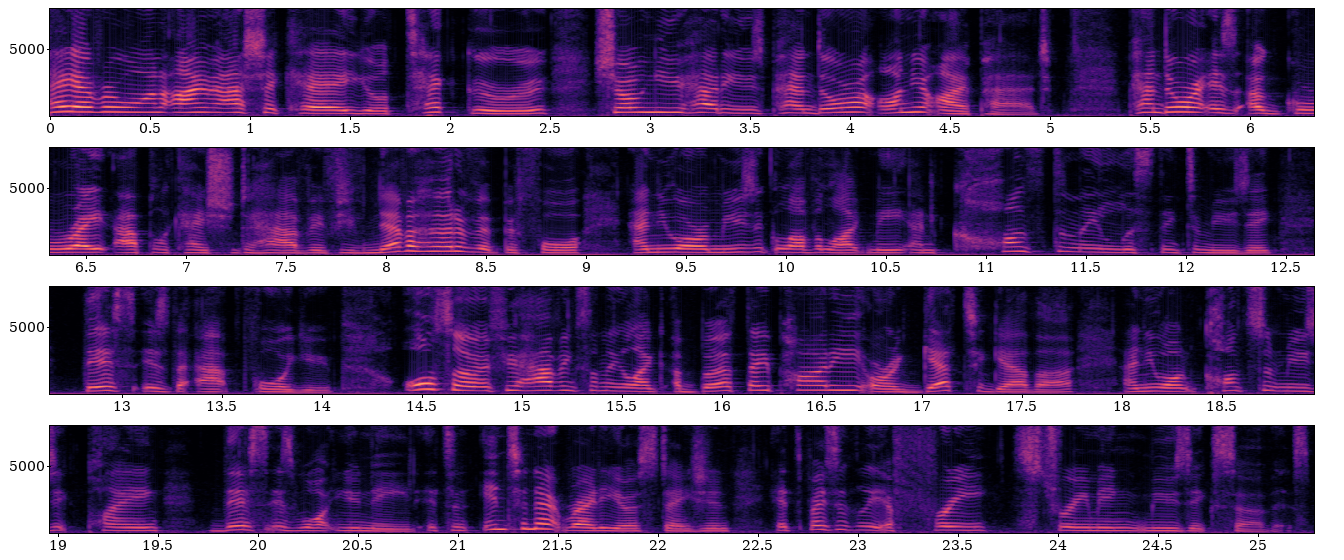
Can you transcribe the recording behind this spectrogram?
Hey everyone, I'm Asha Kay, your tech guru, showing you how to use Pandora on your iPad. Pandora is a great application to have if you've never heard of it before and you are a music lover like me and constantly listening to music, this is the app for you. Also, if you're having something like a birthday party or a get together and you want constant music playing, this is what you need. It's an internet radio station. It's basically a free streaming music service.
